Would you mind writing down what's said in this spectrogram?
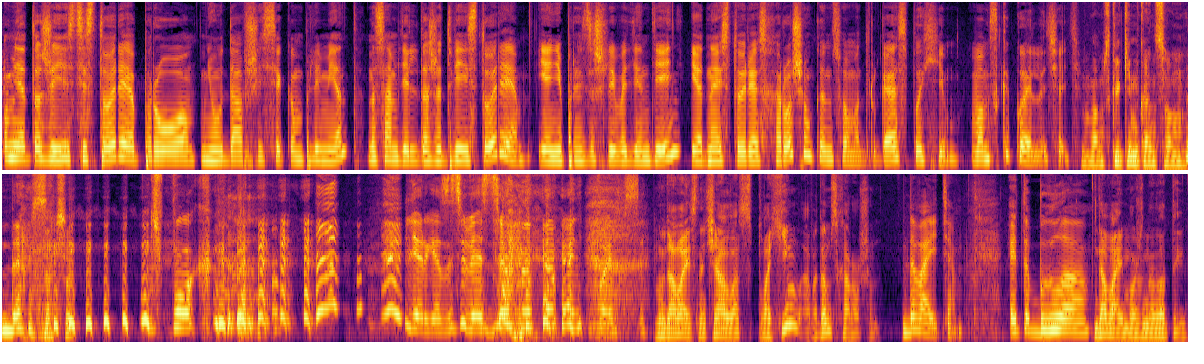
У меня тоже есть история про неудавшийся комплимент. На самом деле даже две истории, и они произошли в один день. И одна история с хорошим концом, а другая с плохим. Вам с какой начать? Вам с каким концом? Да. Саша? Чпок. Лер, я за тебя сделаю. Не парься. Ну давай сначала с плохим, а потом с хорошим. Давайте. Это было... Давай, можно на ты.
